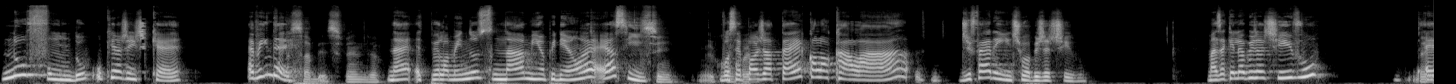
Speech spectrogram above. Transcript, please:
no fundo, o que a gente quer é vender Pra saber se vendeu. né? É, Pelo menos na minha opinião é, é assim. Sim. Você pode até colocar lá diferente o objetivo. Mas aquele objetivo É é,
